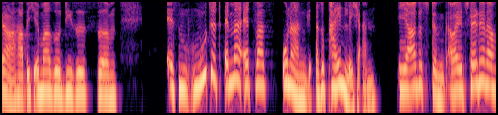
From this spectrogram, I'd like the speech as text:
ja, habe ich immer so dieses, ähm, es mutet immer etwas unange also peinlich an. Ja, das stimmt. Aber jetzt stell dir, da,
